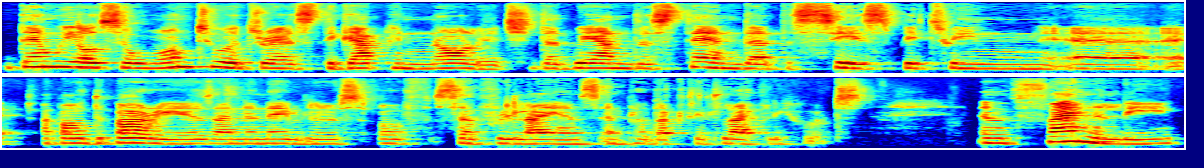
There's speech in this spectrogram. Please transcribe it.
Then we also want to address the gap in knowledge that we understand that exists between uh, about the barriers and enablers of self-reliance and productive livelihoods. And finally,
